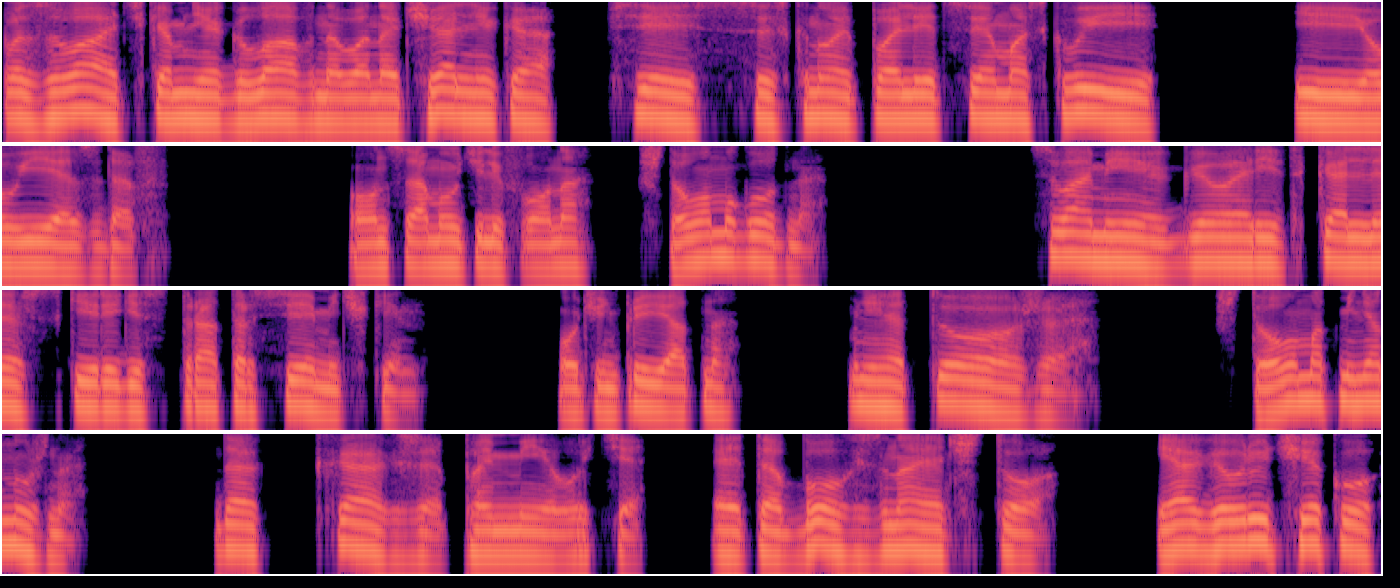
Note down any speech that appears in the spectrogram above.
«Позвать ко мне главного начальника всей сыскной полиции Москвы и ее уездов». «Он самый у телефона. Что вам угодно?» «С вами, — говорит коллежский регистратор Семечкин. Очень приятно. Мне тоже. Что вам от меня нужно?» «Да как же, помилуйте, это бог знает что. Я говорю чеку,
